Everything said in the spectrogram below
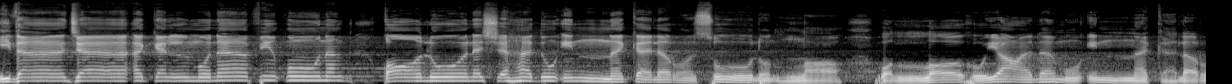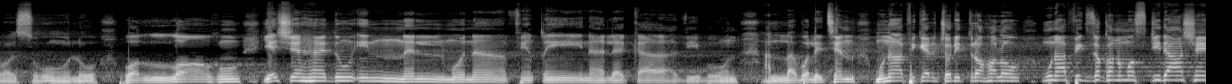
إذا جاءك المنافقون قالوا نشهد إنك لرسول الله والله يعلم إنك لرسول والله يشهد إن المنافقين لكاذبون আল্লাহ বলেছেন মুনাফিকের চরিত্র হলো মুনাফিক যখন মসজিদে আসে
